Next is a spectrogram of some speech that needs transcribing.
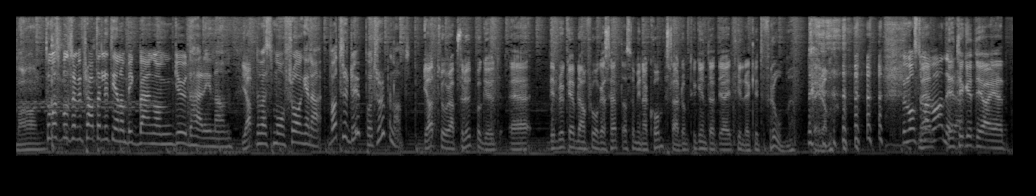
morgon. Thomas Bodström, vi pratade lite grann om Big Bang, om Gud här innan. Ja. De här små frågorna. Vad tror du på? Tror du på något? Jag tror absolut på Gud. Eh, det brukar jag ibland ifrågasättas av mina kompisar. De tycker inte att jag är tillräckligt from, säger de. Men måste man vara det det då? tycker inte jag är ett,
